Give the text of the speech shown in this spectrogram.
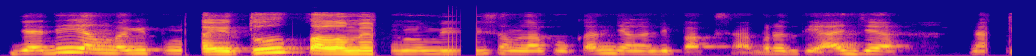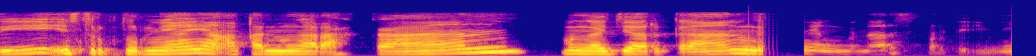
Jadi yang bagi pemula itu kalau memang belum bisa melakukan jangan dipaksa, berhenti aja Nanti instrukturnya yang akan mengarahkan, mengajarkan yang benar seperti ini.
